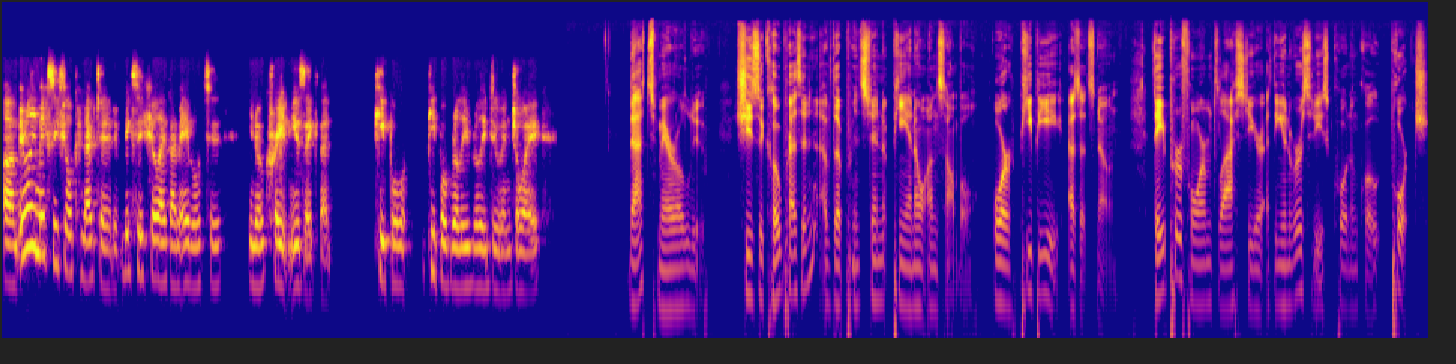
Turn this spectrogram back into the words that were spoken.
Um, it really makes me feel connected. It makes me feel like I'm able to, you know, create music that people people really really do enjoy that's Meryl Liu. She's the co president of the Princeton Piano Ensemble, or PPE as it's known. They performed last year at the university's quote unquote porch,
